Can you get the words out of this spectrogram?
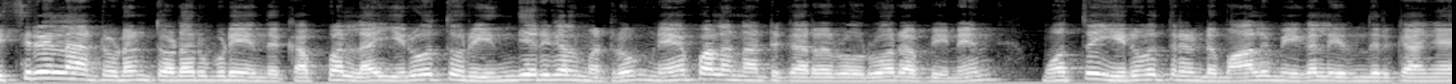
இஸ்ரேல் நாட்டுடன் தொடர்புடைய இந்த கப்பலில் இருபத்தொரு இந்தியர்கள் மற்றும் நேபாள நாட்டுக்காரர் ஒருவர் அப்படின்னு மொத்தம் இருபத்தி ரெண்டு மாலுமிகள் இருந்திருக்காங்க.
